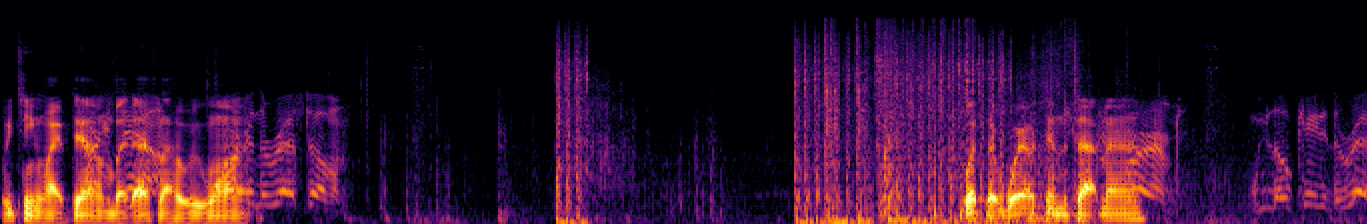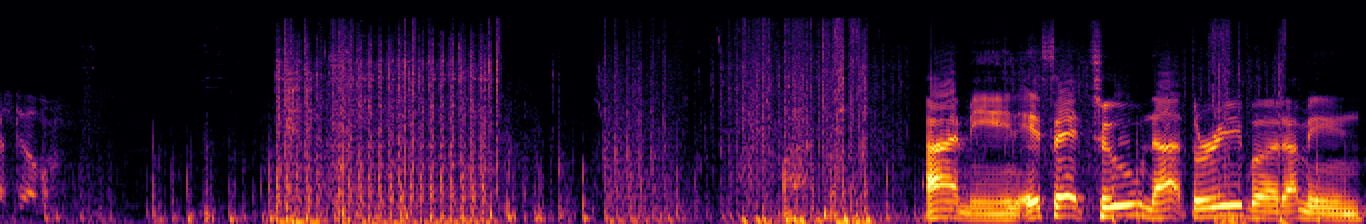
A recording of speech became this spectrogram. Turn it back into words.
We team wiped them, but that's not who we want. What the world in the top, man? We located the rest of them. I mean, it said two, not three, but I mean,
